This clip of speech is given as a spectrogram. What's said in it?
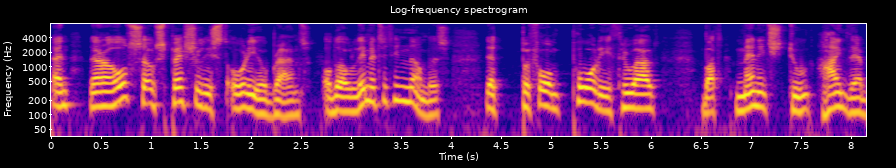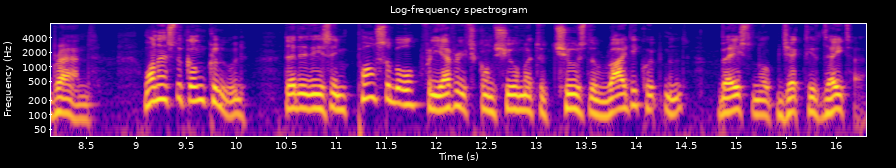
And there are also specialist audio brands, although limited in numbers, that perform poorly throughout but manage to hide their brand. One has to conclude that it is impossible for the average consumer to choose the right equipment based on objective data.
